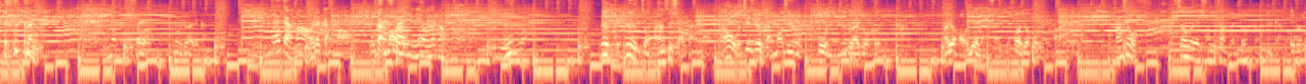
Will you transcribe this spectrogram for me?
咳还在感冒，你还感冒？我还在感冒，我感冒了出来。你也有在感冒？嗯那个那种好像是小感冒，然后我这次就感冒是因为我过年的时候在做贺年卡，然后就熬夜两三天，后来就喉咙发炎。我发现我周围的学长们都很容易感冒，也容易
